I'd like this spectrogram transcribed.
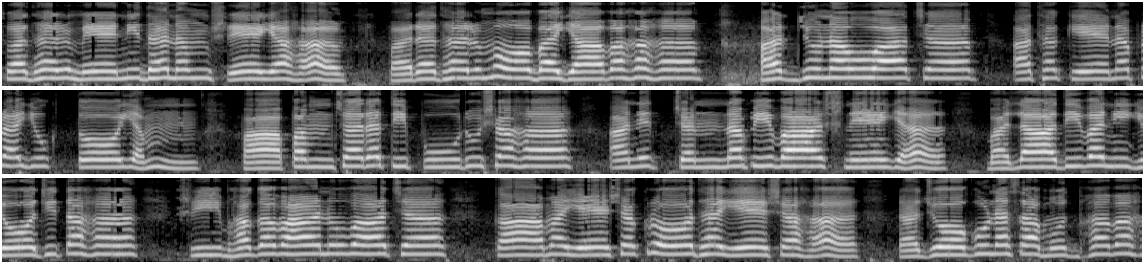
स्वधर्मे निधनं श्रेयः। परधर्मो भयावहः। अर्जुन उवाच अथ केन प्रयुक्तोऽयं? पापं चरति पूरुषः। अनिच्छन्नपि वाष्णेय बलादिव नियोजितः श्रीभगवानुवाच काम एष क्रोध एषः रजोगुणसमुद्भवः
